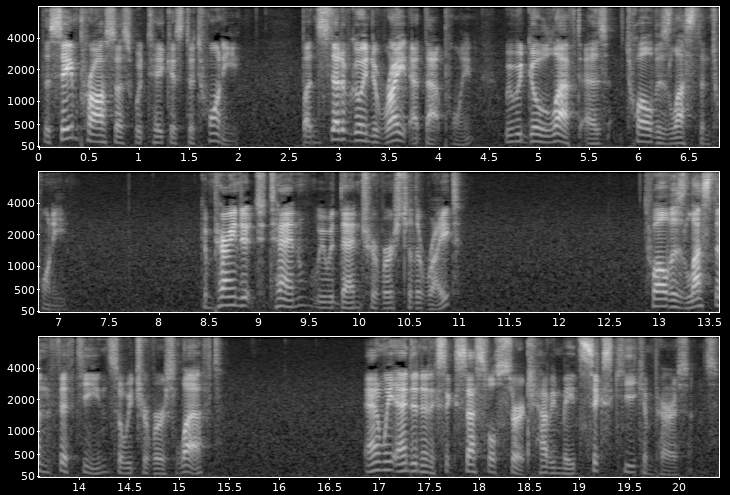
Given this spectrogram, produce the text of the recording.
The same process would take us to 20, but instead of going to right at that point, we would go left as 12 is less than 20. Comparing it to 10, we would then traverse to the right, 12 is less than 15, so we traverse left. And we ended in a successful search, having made six key comparisons.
